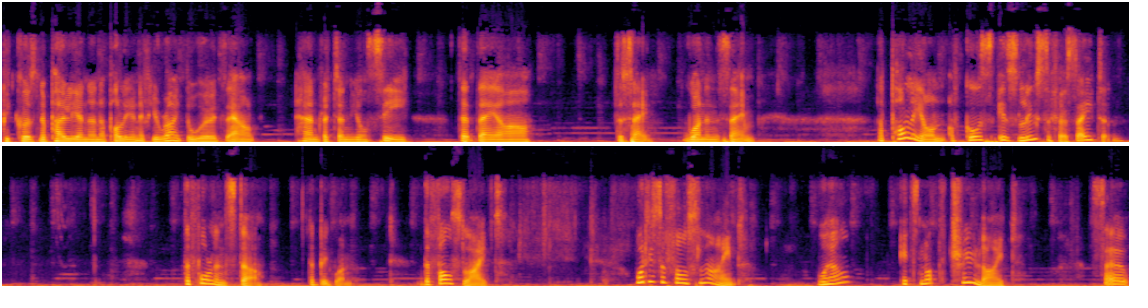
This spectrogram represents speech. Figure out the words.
because Napoleon and Apollyon, if you write the words out handwritten, you'll see that they are the same, one and the same. Apollyon, of course, is Lucifer, Satan, the fallen star, the big one, the false light. What is a false light? Well, it's not the true light. So,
